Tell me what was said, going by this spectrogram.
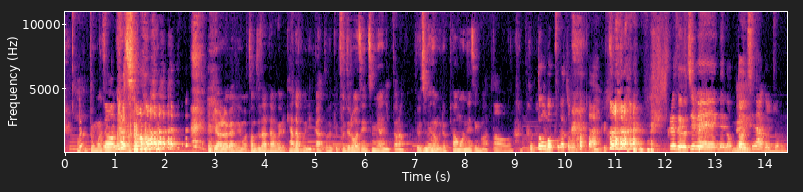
어, 극동방송도 어, 하고 그렇죠. 이렇게 여러 가지 뭐 전도사도 하고 이렇게 하다 보니까 또 이렇게 부드러워지는 측면이 있더라고 요즘에는 오히려 평온해진 것 같아요 어, 극동 버프가 좀 컸다. 그치? 그래서 요즘에는 어떤 네. 신학을 좀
